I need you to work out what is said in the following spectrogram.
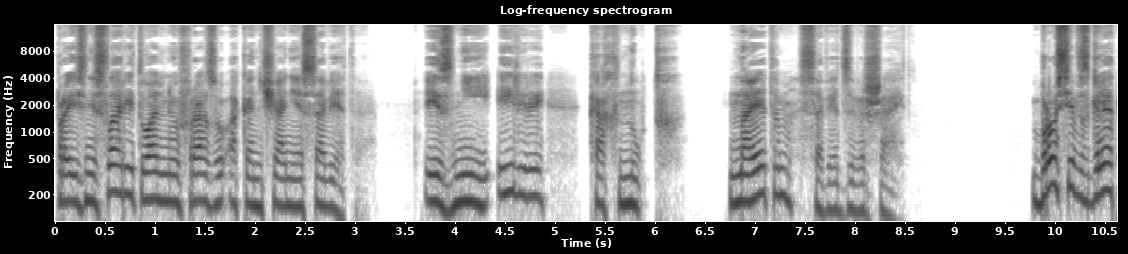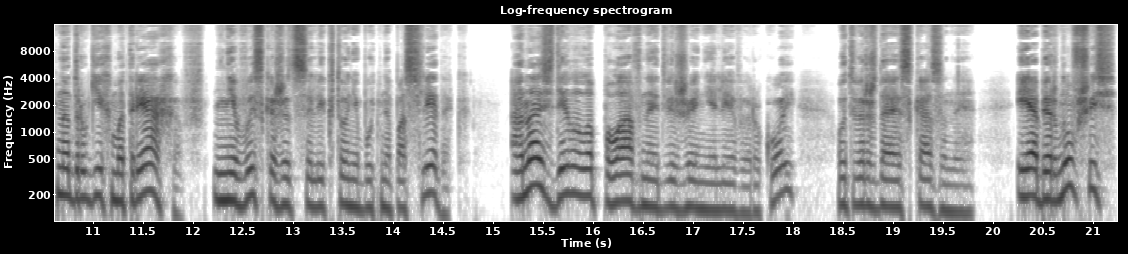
произнесла ритуальную фразу окончания совета. «Из Нии Иллиры кахнут». На этом совет завершает. Бросив взгляд на других матриархов, не выскажется ли кто-нибудь напоследок, она сделала плавное движение левой рукой, утверждая сказанное, и, обернувшись,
